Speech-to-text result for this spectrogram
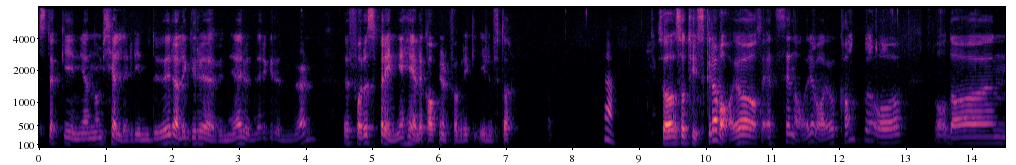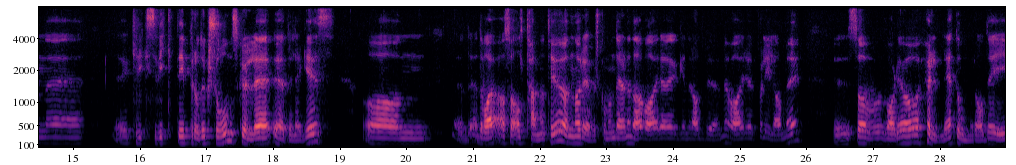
støkket inn gjennom kjellervinduer eller grøvet ned under grunnmuren for å sprenge hele Kapp mjølkefabrikk i lufta. Så, så tyskere var jo altså Et scenario var jo kamp, og, og da en eh, krigsviktig produksjon skulle ødelegges. Og det var altså alternativet når øverstkommanderende da var eh, general Bøhme var på Lillehammer, eh, så var det å holde et område i,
